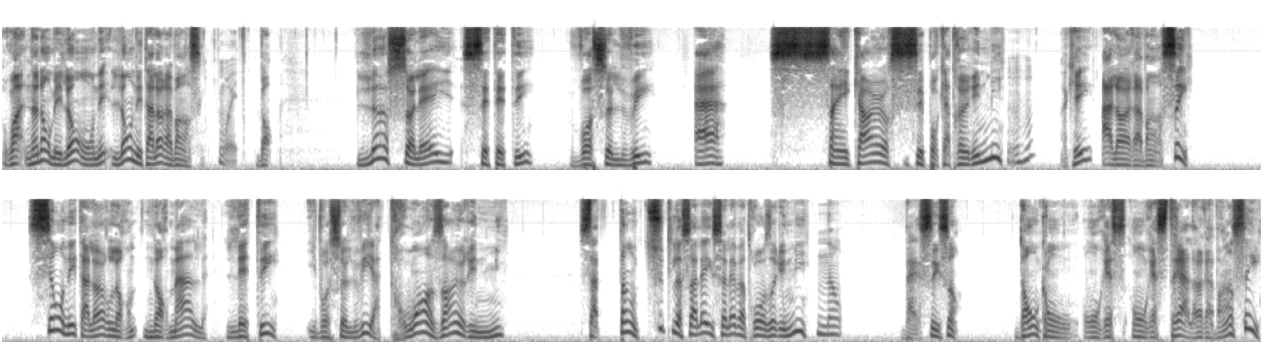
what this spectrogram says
Ouais, non, non, mais là, on est, là, on est à l'heure avancée. Bon. Le soleil, cet été, va se lever à 5 heures, si c'est pas 4 heures et demie. OK? À l'heure avancée. Si on est à l'heure normale, l'été, il va se lever à 3 heures et demie. Ça te tente-tu que le soleil se lève à 3 heures et demie? Non. Ben, c'est ça. Donc, on, on, reste, on resterait à l'heure avancée.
